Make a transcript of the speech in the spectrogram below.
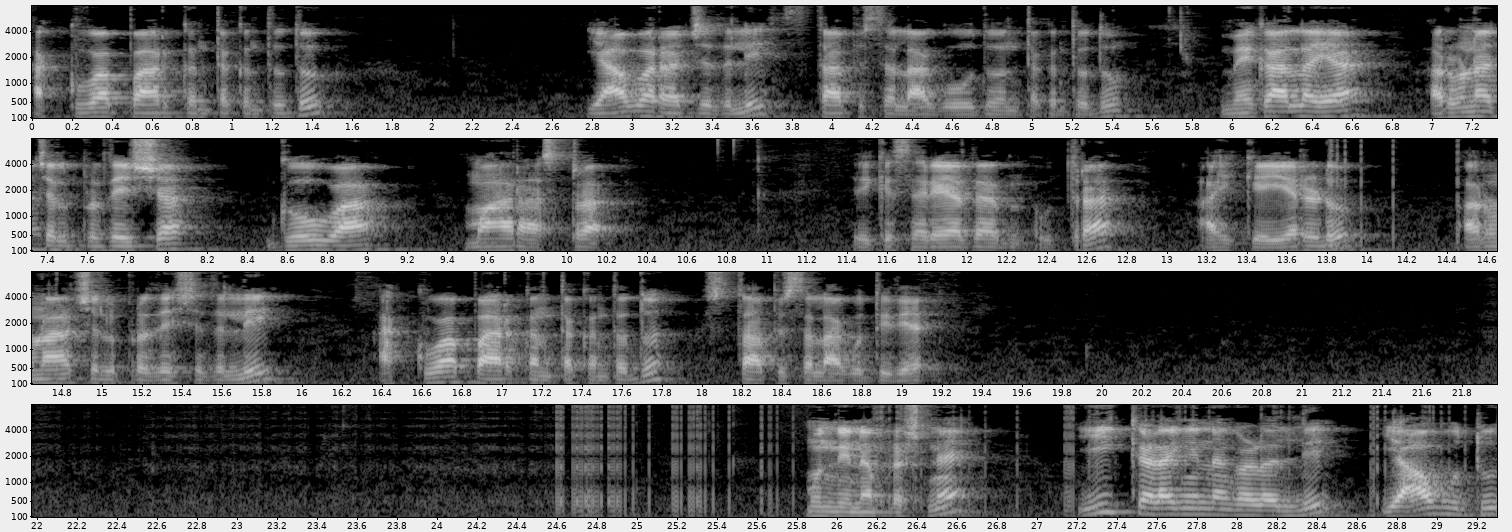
ಅಕ್ವಾ ಪಾರ್ಕ್ ಅಂತಕ್ಕಂಥದ್ದು ಯಾವ ರಾಜ್ಯದಲ್ಲಿ ಸ್ಥಾಪಿಸಲಾಗುವುದು ಅಂತಕ್ಕಂಥದ್ದು? ಮೇಘಾಲಯ, ಅರುಣಾಚಲ್ ಪ್ರದೇಶ, ಗೋವಾ, ಮಹಾರಾಷ್ಟ್ರ. ಇದಕ್ಕೆ ಸರಿಯಾದ ಉತ್ತರ, ಆಯ್ಕೆ ಎರಡು, ಅರುಣಾಚಲ ಪ್ರದೇಶದಲ್ಲಿ ಅಕ್ವಾ ಪಾರ್ಕ್ ಅಂತಕ್ಕಂಥದ್ದು ಸ್ಥಾಪಿಸಲಾಗುತ್ತಿದೆ. ಮುಂದಿನ ಪ್ರಶ್ನೆ ಈ ಕೆಳಗಿನಗಳಲ್ಲಿ ಯಾವುದು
